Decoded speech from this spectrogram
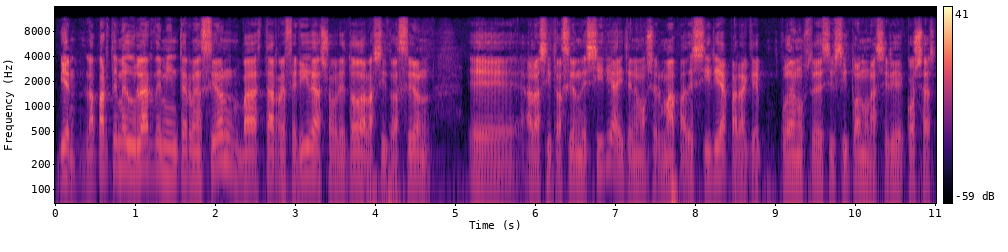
Bien, la parte medular de mi intervención va a estar referida sobre todo a la situación eh, a la situación de Siria. Ahí tenemos el mapa de Siria para que puedan ustedes ir situando una serie de cosas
